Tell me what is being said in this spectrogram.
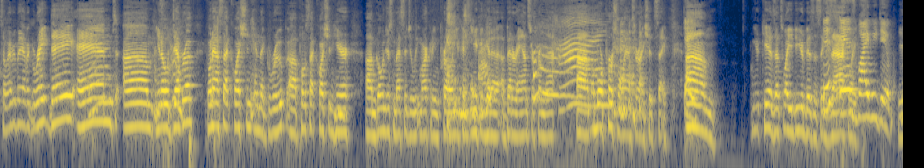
So everybody have a great day, and um, you know, Deborah, go and ask that question in the group. Uh, post that question here. Um, go and just message Elite Marketing Pro, and you can you can get a, a better answer from that, um, a more personal answer, I should say. Um, your kids, that's why you do your business. This exactly. is why we do, Yes.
